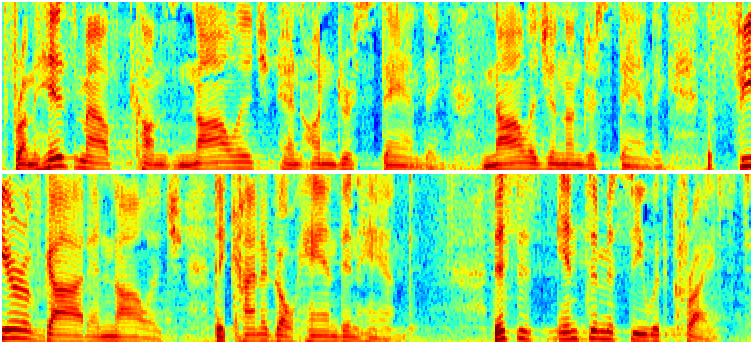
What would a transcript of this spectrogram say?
From his mouth comes knowledge and understanding. Knowledge and understanding. The fear of God and knowledge, they kind of go hand in hand. This is intimacy with Christ.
